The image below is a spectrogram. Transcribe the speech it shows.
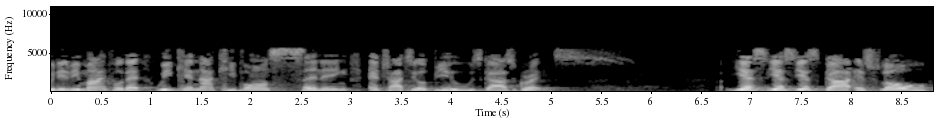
We need to be mindful that we cannot keep on sinning and try to abuse God's grace. Yes, yes, yes, God is slow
